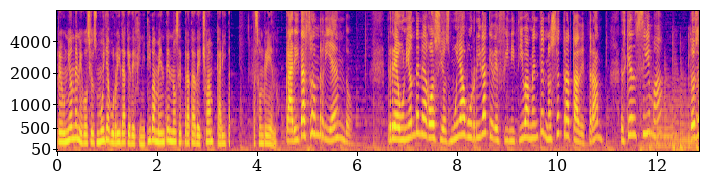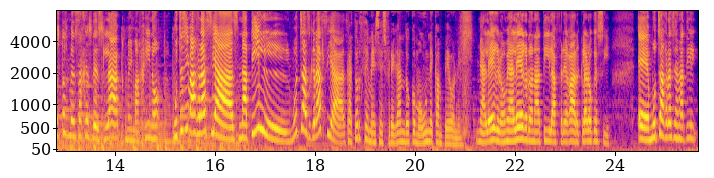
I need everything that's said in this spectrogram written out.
reunión de negocios muy aburrida que definitivamente no se trata de Trump carita sonriendo. Carita sonriendo. Reunión de negocios muy aburrida que definitivamente no se trata de Trump. Es que encima, todos estos mensajes de Slack, me imagino. Muchísimas gracias, Natil. Muchas gracias. 14 meses fregando como un campeone. Me alegro, me alegro, Natil, a fregar, claro que sí. Eh, muchas gracias, Natil.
